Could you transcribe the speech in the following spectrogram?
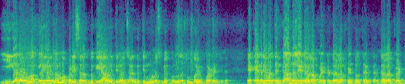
ಈಗ ನಾವು ಮಕ್ಕಳಿಗೆ ನಮ್ಮ ಪರಿಸರದ ಬಗ್ಗೆ ಯಾವ ರೀತಿ ನಾವು ಜಾಗೃತಿ ಮೂಡಿಸಬೇಕು ಅನ್ನೋದು ತುಂಬಾ ಇಂಪಾರ್ಟೆಂಟ್ ಇದೆ. ಯಾಕಂದ್ರೆ ಇವತ್ತಿನ ಕಾಲದಲ್ಲಿ ಡೆವಲಪ್ಮೆಂಟ್ ಡೆವಲಪ್ಮೆಂಟ್ ಅಂತ ಹೇಳ್ತಾರೆ. ಡೆವಲಪ್ಮೆಂಟ್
